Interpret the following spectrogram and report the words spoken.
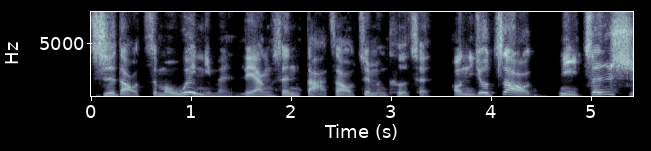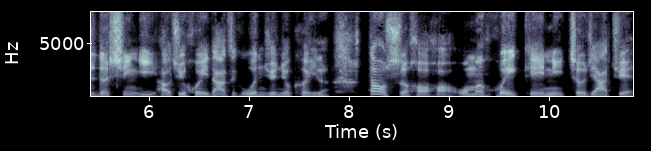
知道怎么为你们量身打造这门课程。好，你就照你真实的心意，好去回答这个问卷就可以了。到时候哈，我们会给你折价券。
